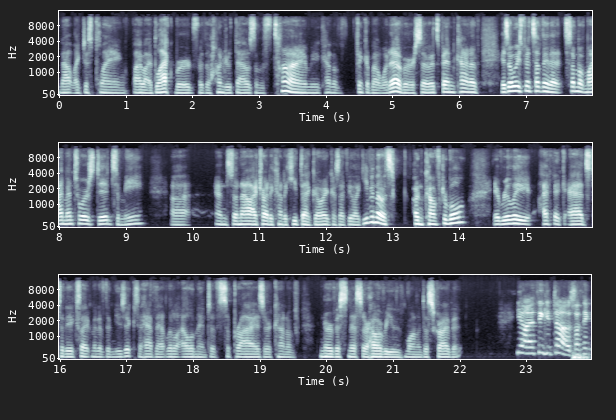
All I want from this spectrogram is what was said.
not like just playing Bye Bye Blackbird for the hundred thousandth time. You kind of think about whatever. So it's been kind of it's always been something that some of my mentors did to me. Uh, and so now I try to kind of keep that going because I feel like even though it's uncomfortable, it really, I think, adds to the excitement of the music to have that little element of surprise or kind of nervousness or however you want to describe it. Yeah, I think it does. I think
